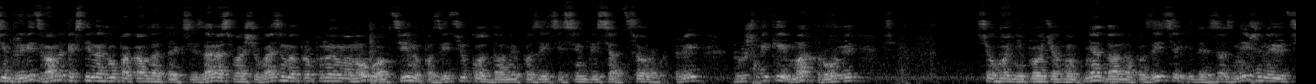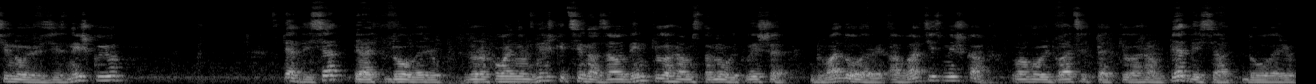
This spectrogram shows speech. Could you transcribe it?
Всім привіт! З вами текстильна група Кавлатекс. І зараз вашій увазі ми пропонуємо нову акційну позицію. Код даної позиції 7043. Рушники махрові. Сьогодні протягом дня дана позиція йде за зниженою ціною зі знижкою 55 доларів. З урахуванням знижки ціна за 1 кг становить лише 2 долари, а вартість мішка вагою 25 кг 50 доларів.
